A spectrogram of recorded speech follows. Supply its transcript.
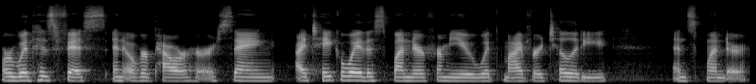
or with his fists and overpower her, saying, I take away the splendor from you with my fertility and splendor.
